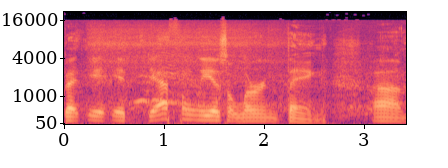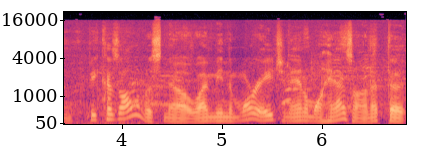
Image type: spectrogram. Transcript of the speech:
but it, it definitely is a learned thing. Um, because all of us know, I mean, the more age an animal has on it, the,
